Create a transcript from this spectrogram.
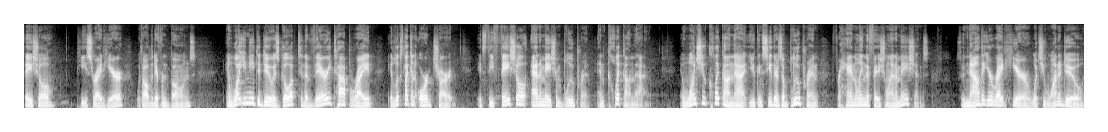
facial piece right here with all the different bones. And what you need to do is go up to the very top right. It looks like an org chart. It's the facial animation blueprint and click on that. And once you click on that, you can see there's a blueprint for handling the facial animations. So now that you're right here, what you want to do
